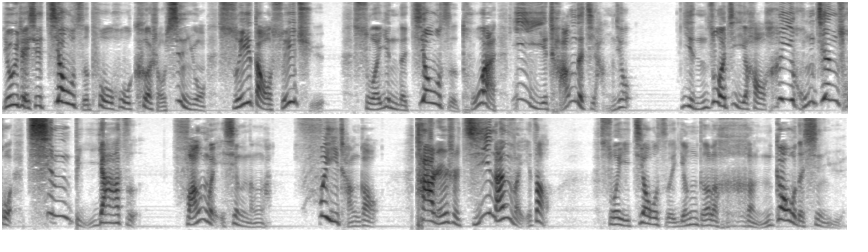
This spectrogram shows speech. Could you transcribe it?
由于这些交子铺户恪守信用，随到随取，所印的交子图案异常的讲究，引作记号黑红间错，亲笔压字，防伪性能啊非常高，他人是极难伪造，所以交子赢得了很高的信誉。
